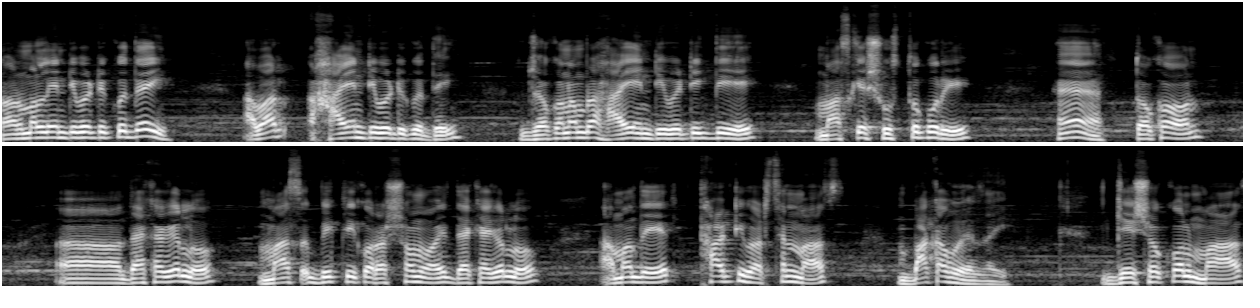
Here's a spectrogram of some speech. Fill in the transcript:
নর্মাল অ্যান্টিবায়োটিকও দেই, আবার হাই অ্যান্টিবায়োটিকও দিই। যখন আমরা হাই অ্যান্টিবায়োটিক দিয়ে মাছকে সুস্থ করি হ্যাঁ তখন দেখা গেল মাছ বিক্রি করার সময় দেখা গেল আমাদের থার্টি পার্সেন্ট মাছ বাঁকা হয়ে যায়। যে সকল মাছ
